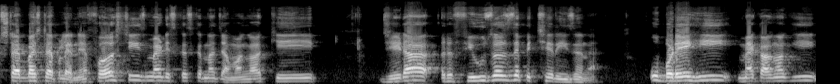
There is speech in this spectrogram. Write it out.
ਸਟੈਪ ਬਾਈ ਸਟੈਪ ਲੈਨੇ ਆ ਫਰਸਟ ਚੀਜ਼ ਮੈਂ ਡਿਸਕਸ ਕਰਨਾ ਚਾਹਾਂਗਾ ਕਿ ਜਿਹੜਾ ਰਿਫਿਊਜ਼ਲਸ ਦੇ ਪਿੱਛੇ ਰੀਜ਼ਨ ਹੈ, ਉਹ ਬੜੇ ਹੀ ਮੈਂ ਕਹਾਂਗਾ ਕਿ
